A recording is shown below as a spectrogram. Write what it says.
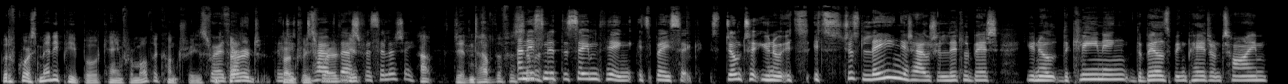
But of course, many people came from other countries, from Where that- third they countries didn't have that it- facility. uh, didn't have the facility. And isn't it the same thing? It's basic. Don't you know? It's it's just laying it out a little bit. You know, the cleaning, the bills being paid on time.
